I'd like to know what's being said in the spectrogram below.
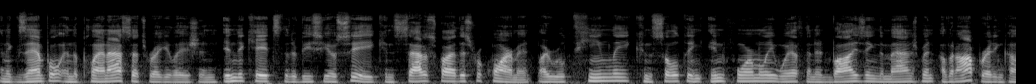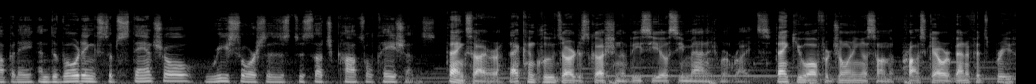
An example example in the Plan Assets Regulation indicates that a VCOC can satisfy this requirement by routinely consulting informally with and advising the management of an operating company and devoting substantial resources to such consultations. Thanks, Ira. That concludes our discussion of VCOC management rights. Thank you all for joining us on the Proskauer Benefits Brief.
